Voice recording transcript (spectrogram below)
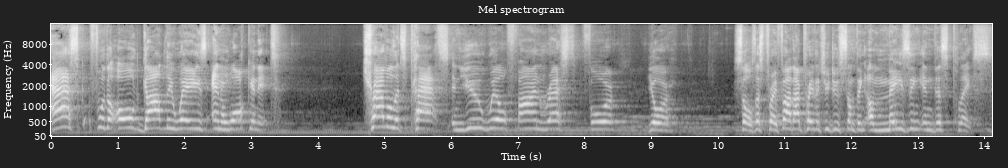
Ask for the old godly ways and walk in it. Travel its paths, and you will find rest for your souls. Let's pray. Father, I pray that you do something amazing in this place.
